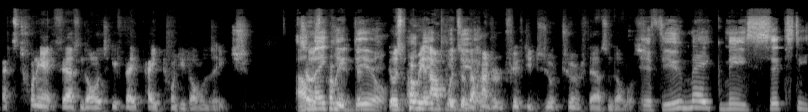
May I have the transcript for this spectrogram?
That's twenty eight thousand dollars if they paid twenty dollars each. I'll So make probably- you a deal. It was probably I'll make you a upwards of deal. one hundred fifty to two hundred thousand dollars. If you make me sixty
